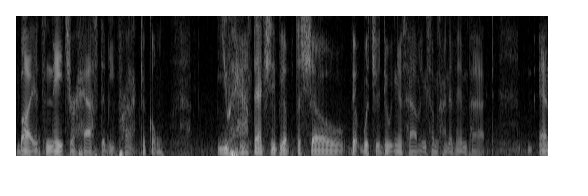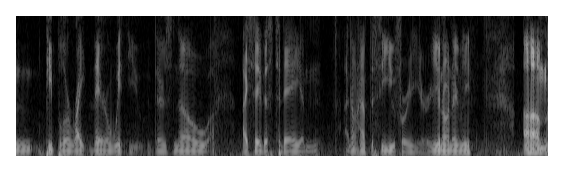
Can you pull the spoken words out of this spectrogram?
by its nature, has to be practical. You have to actually be able to show that what you're doing is having some kind of impact. And people are right there with you. There's no, I say this today and I don't have to see you for a year. You know what I mean? Um,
